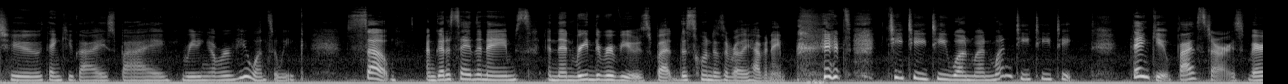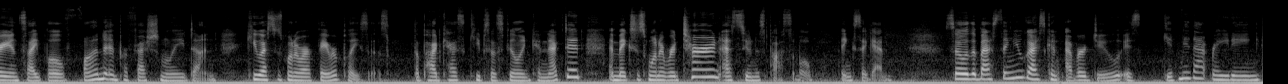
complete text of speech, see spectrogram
to thank you guys by reading a review once a week. So I'm going to say the names and then read the reviews, but this one doesn't really have a name. it's TTT111TTT. Thank you. Five stars. Very insightful, fun, and professionally done. Key West is one of our favorite places. The podcast keeps us feeling connected and makes us want to return as soon as possible. Thanks again. So, the best thing you guys can ever do is give me that rating,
